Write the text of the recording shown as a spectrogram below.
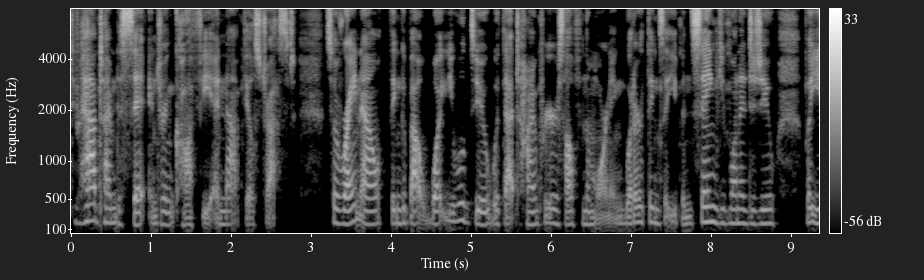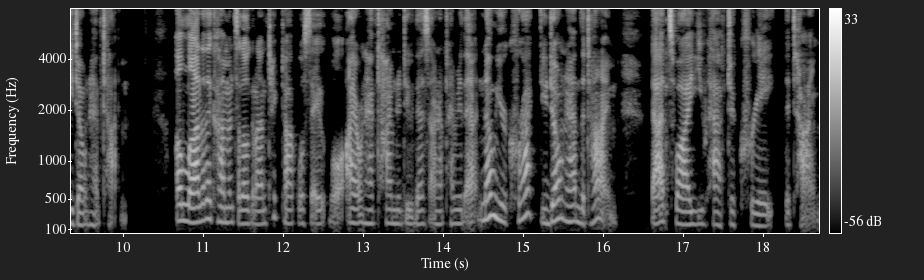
to have time to sit and drink coffee and not feel stressed. So, right now, think about what you will do with that time for yourself in the morning. What are things that you've been saying you wanted to do, but you don't have time? A lot of the comments that I'll get on TikTok will say, Well, I don't have time to do this. I don't have time to do that. No, you're correct. You don't have the time. That's why you have to create the time.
